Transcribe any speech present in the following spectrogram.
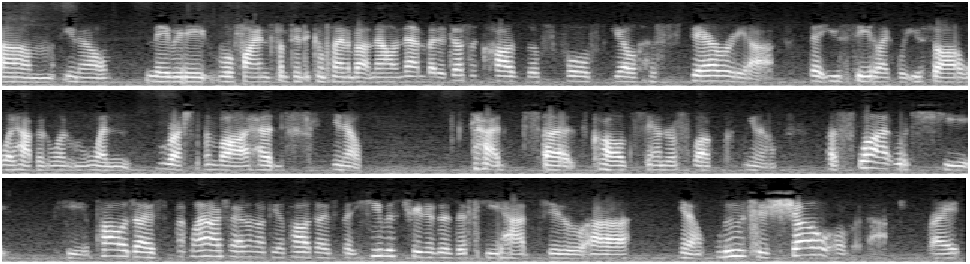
um, you know maybe will find something to complain about now and then, but it doesn't cause the full scale hysteria that you see, like what you saw, what happened when when Rush Limbaugh had, you know, had uh, called Sandra Fluke, you know, a slut, which he he apologized. Well, actually, I don't know if he apologized, but he was treated as if he had to, uh, you know, lose his show over that, right?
